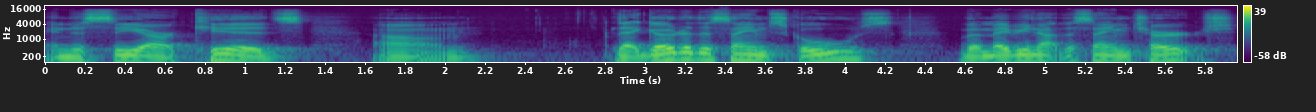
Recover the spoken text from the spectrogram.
and to see our kids. Um, that go to the same schools, but maybe not the same church,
